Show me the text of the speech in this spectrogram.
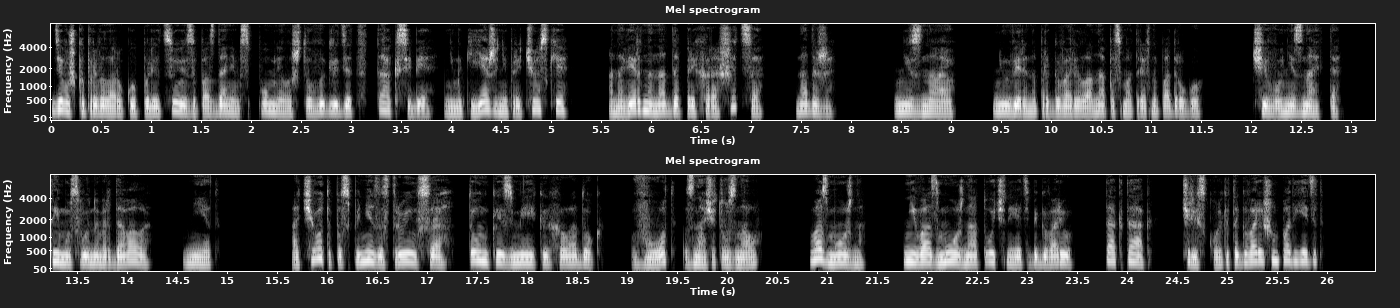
Девушка провела рукой по лицу и запозданием вспомнила, что выглядит так себе, ни макияжа, ни прически. А, наверное, надо прихорошиться? Надо же. «Не знаю», — неуверенно проговорила она, посмотрев на подругу. «Чего не знать-то? Ты ему свой номер давала?» «Нет». А чего-то по спине застроился тонкой змейкой холодок. «Вот, значит, узнал». «Возможно. Невозможно, а точно, я тебе говорю. Так-так, через сколько ты говоришь, он подъедет?»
